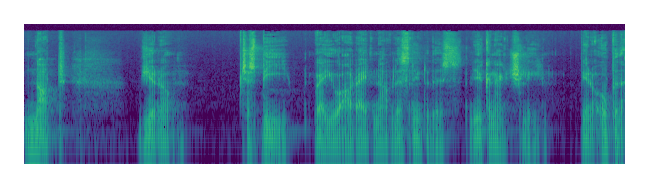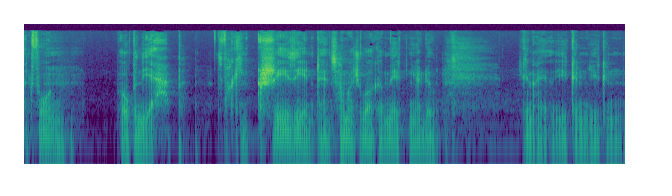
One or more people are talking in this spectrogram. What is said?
not, you know, just be where you are right now listening to this, you can actually you know, open that phone, open the app. It's fucking crazy intense how much work I'm making you do. You can either, you can, you can.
